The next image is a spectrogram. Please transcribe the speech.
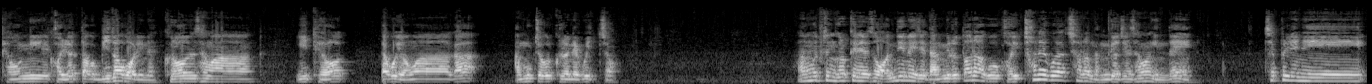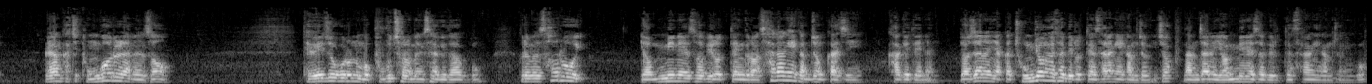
병이 걸렸다고 믿어버리는 그런 상황이 되었다고 영화가 암묵적으로 그려내고 있죠. 아무튼 그렇게 돼서 언니는 이제 남미로 떠나고 거의 천혜고약처럼 남겨진 상황인데 채플린이랑 같이 동거를 하면서 대외적으로는 뭐 부부처럼 행세하기도 하고 그러면 서로 연민에서 비롯된 그런 사랑의 감정까지 가게 되는 여자는 약간 존경에서 비롯된 사랑의 감정이죠 남자는 연민에서 비롯된 사랑의 감정이고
